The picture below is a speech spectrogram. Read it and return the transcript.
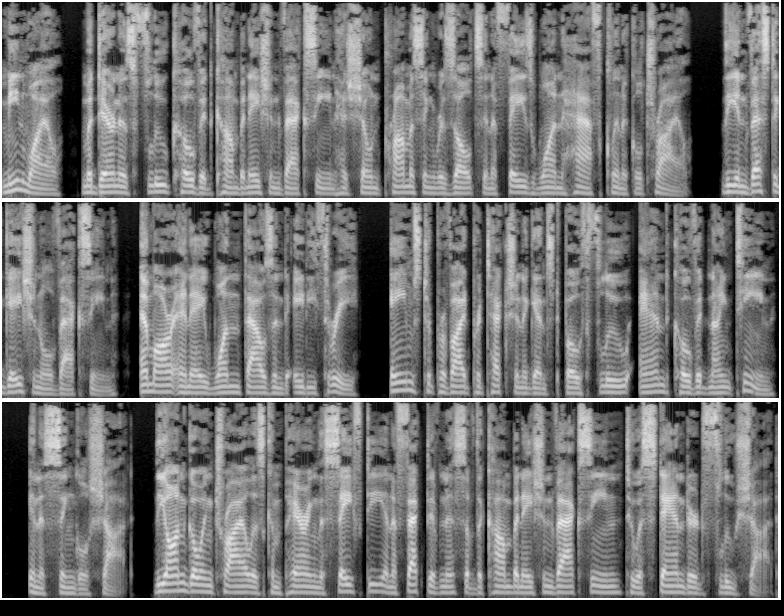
Meanwhile, Moderna's flu COVID combination vaccine has shown promising results in a phase 1 half clinical trial. The investigational vaccine, mRNA 1083, aims to provide protection against both flu and COVID 19 in a single shot. The ongoing trial is comparing the safety and effectiveness of the combination vaccine to a standard flu shot.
